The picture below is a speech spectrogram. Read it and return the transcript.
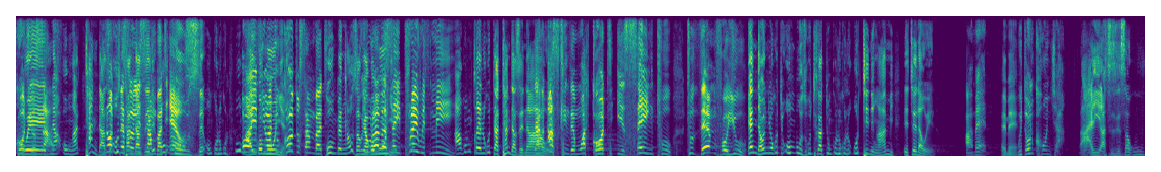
God yourself. ungathandaza Not necessarily uzithandazele somebody else. unkulunkulu Or ungayi if you are to komunye. go to somebody, kumbe nxa uza you kuya rather say, komunye Pray with me. Akumcela ukuthi athandaze than nawe. asking them what God is saying to, to them for you. endaweni yokuthi umbuze ukuthi kanti unkulunkulu uthini ngami etshela wena Amen. amen We don't conjure. hayi asize saku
